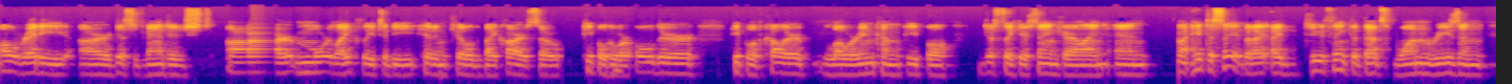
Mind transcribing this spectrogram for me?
already are disadvantaged are more likely to be hit and killed by cars. So people who are older, people of color, lower income people, just like you're saying, Caroline. And I hate to say it, but I, I do think that that's one reason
